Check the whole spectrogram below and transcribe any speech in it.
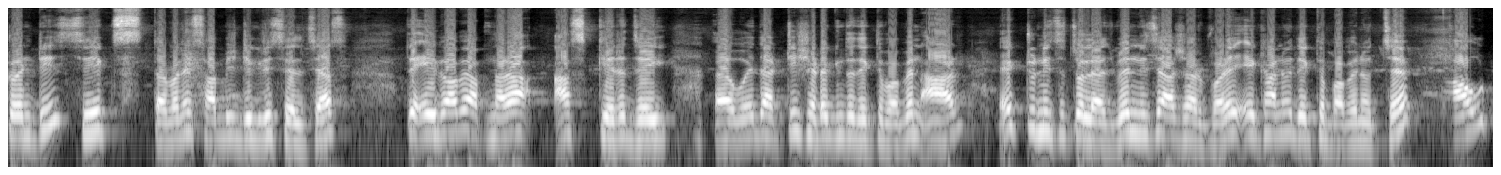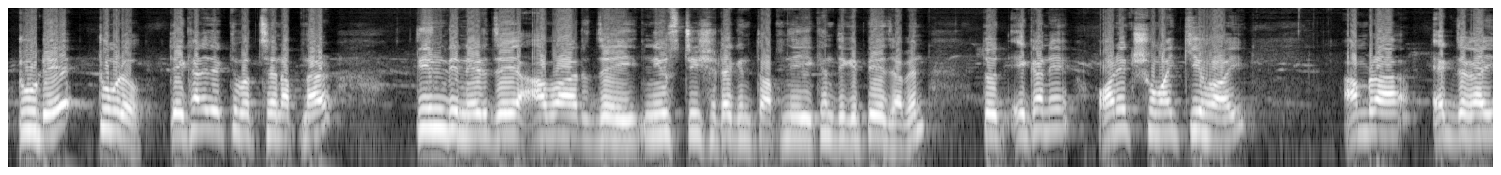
টোয়েন্টি সিক্স তার মানে ছাব্বিশ ডিগ্রি সেলসিয়াস। তো এইভাবে আপনারা আজকের যেই ওয়েদারটি সেটা কিন্তু দেখতে পাবেন। আর একটু নিচে চলে আসবেন, নিচে আসার পরে এখানেও দেখতে পাবেন হচ্ছে আউট টুডে টুমরো তো এখানে দেখতে পাচ্ছেন আপনার তিন দিনের যে আবার যেই নিউজটি সেটা কিন্তু আপনি এখান থেকে পেয়ে যাবেন। তো এখানে অনেক সময় কি হয়, আমরা এক জায়গায়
